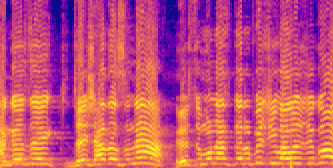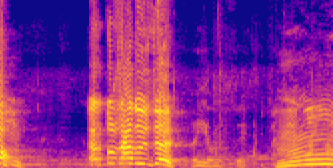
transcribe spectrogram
আগে যে যে স্বাদ আছে না এসে মনে আজকে আরও বেশি ভালো হয়েছে গো। এত স্বাদ হয়েছে এই হচ্ছে হুম।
